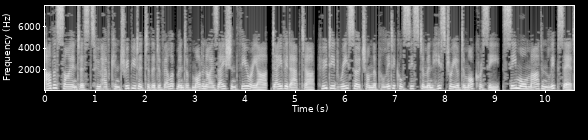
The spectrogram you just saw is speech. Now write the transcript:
Other scientists who have contributed to the development of modernization theory are David Apter, who did research on the political system and history of democracy, Seymour Martin Lipset,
